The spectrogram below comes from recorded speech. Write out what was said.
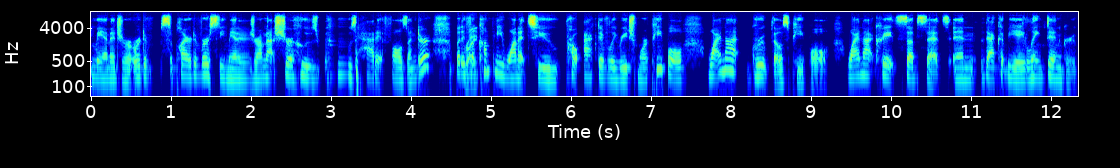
manager or supplier diversity manager i'm not sure who's who's hat it falls under but if right. a company wanted to proactively reach more people why not group those people why not create subsets and that could be a linkedin group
